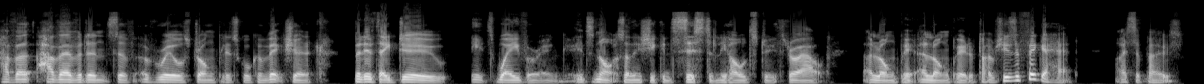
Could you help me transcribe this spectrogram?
have a, have evidence of, of real strong political conviction, but if they do, it's wavering. It's not something she consistently holds to throughout a long pe- a long period of time. She's a figurehead, I suppose.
